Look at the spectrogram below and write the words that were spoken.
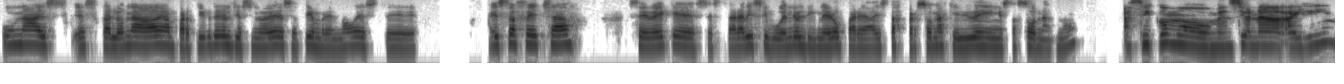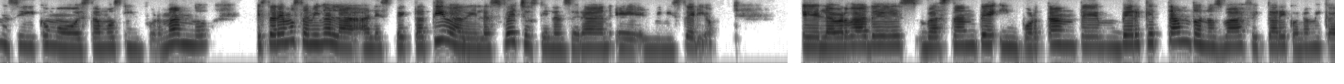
una es, escalonada a partir del 19 de septiembre. ¿no? Este, esta fecha se ve que se estará distribuyendo el dinero para estas personas que viven en estas zonas, ¿no? Así como menciona Aileen, así como estamos informando, estaremos también a la, expectativa de las fechas que lanzarán eh, el ministerio. Eh, la verdad es bastante importante ver qué tanto nos va a afectar económica,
